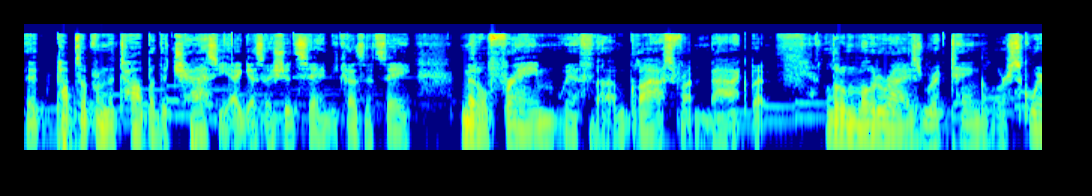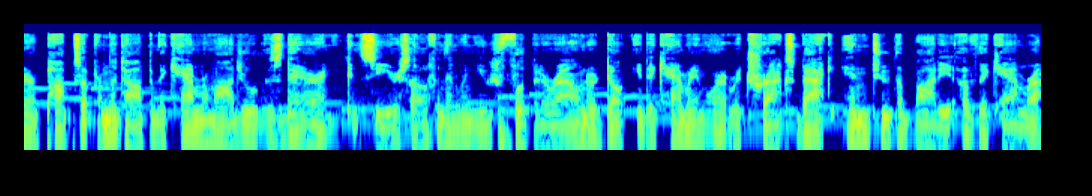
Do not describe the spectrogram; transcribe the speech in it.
it pops up from the top of the chassis, I guess I should say, because it's a metal frame with um, glass front and back, but a little motorized rectangle or square pops up from the top and the camera module is there and you can see yourself. And then when you flip it around or don't need the camera anymore, it retracts back into the body of the camera.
